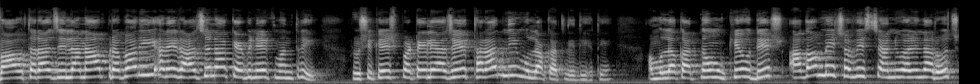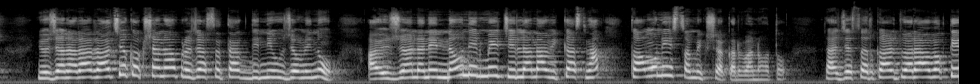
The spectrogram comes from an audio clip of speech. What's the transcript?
વાવથરા જિલ્લાના પ્રભારી અને રાજ્યના કેબિનેટ મંત્રી ઋષિકેશ પટેલે આજે થરાદની મુલાકાત લીધી હતી. આ મુલાકાતનો મુખ્ય ઉદ્દેશ આગામી છવ્વીસ જાન્યુઆરીના રોજ યોજાનારા રાજ્ય કક્ષાના પ્રજાસત્તાક દિનની ઉજવણીનું આયોજન અને નવનિર્મિત જિલ્લાના વિકાસના કામોની સમીક્ષા કરવાનો હતો. રાજ્ય સરકાર દ્વારા આ વખતે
